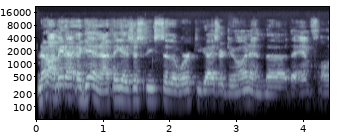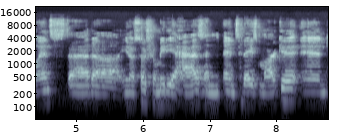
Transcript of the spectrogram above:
No, I mean, again, I think it just speaks to the work you guys are doing and the the influence that uh, you know social media has in, in today's market, and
